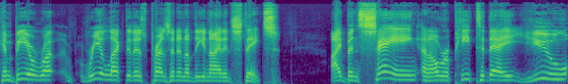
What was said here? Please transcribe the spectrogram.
can be re- reelected as president of the United States. I've been saying, and I'll repeat today, you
